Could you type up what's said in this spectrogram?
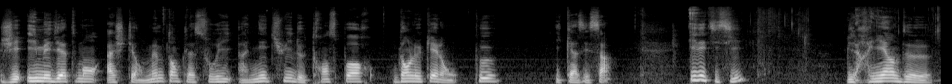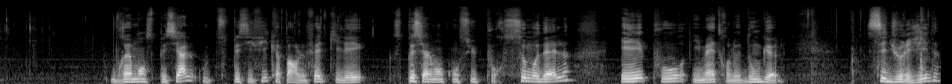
j'ai immédiatement acheté en même temps que la souris un étui de transport dans lequel on peut y caser ça. Il est ici. Il n'a rien de vraiment spécial ou spécifique à part le fait qu'il est spécialement conçu pour ce modèle et pour y mettre le dongle. C'est du rigide.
